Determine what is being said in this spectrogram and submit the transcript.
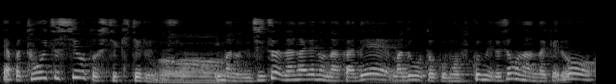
やっぱ統一しようとしてきてるんですよ。今のね実は流れの中で、まあ、道徳も含めてそうなんだけどやっ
